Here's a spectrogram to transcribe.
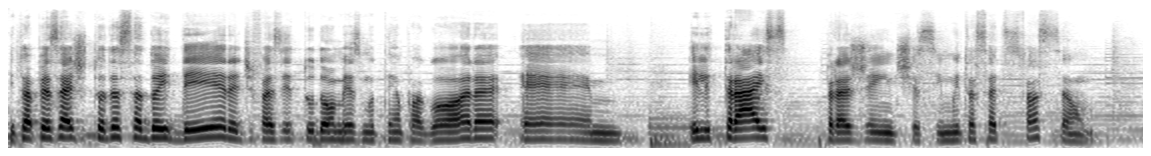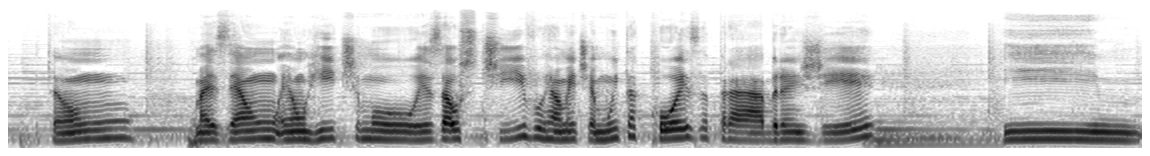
Então, apesar de toda essa doideira de fazer tudo ao mesmo tempo agora, é... ele traz pra gente, assim, muita satisfação. Então, mas é um, é um ritmo exaustivo, realmente é muita coisa para abranger. E,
